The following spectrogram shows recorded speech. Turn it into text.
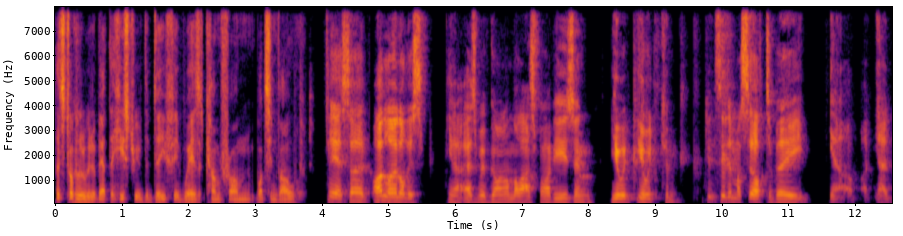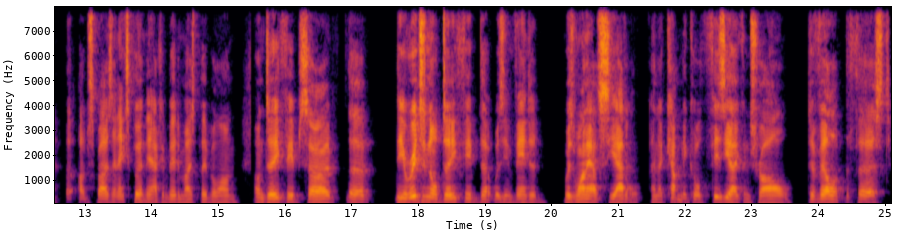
let's talk a little bit about the history of the defib. Where's it come from? What's involved? Yeah, so I learned all this, you know, as we've gone on the last five years, and you would you would com- consider myself to be, you know, you know, I uh, suppose an expert now compared to most people on on defib. So the the original defib that was invented was one out of Seattle, and a company called Physio Control developed the first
